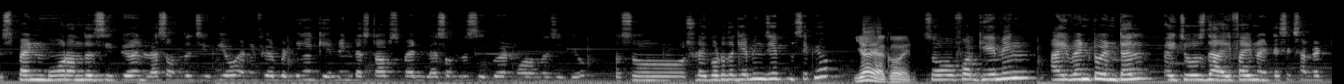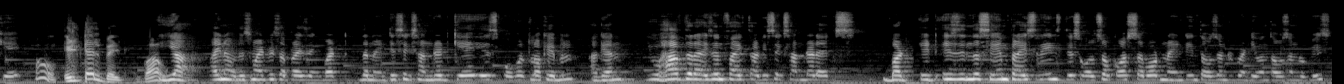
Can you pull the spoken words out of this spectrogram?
spend more on the CPU and less on the GPU. And if you're building a gaming desktop, spend less on the CPU and more on the GPU. So, should I go to the gaming G- CPU? Yeah, yeah, go ahead. So, for gaming, I went to Intel. I chose the i5 9600K. Oh, Intel build. Wow. Yeah, I know this might be surprising, but the 9600K is overclockable. Again, you have the Ryzen 5 3600X but it is in the same price range. This also costs about 19,000 to 21,000 rupees.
